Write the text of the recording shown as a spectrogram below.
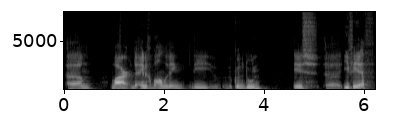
Ehm, maar de enige behandeling die we kunnen doen is eh, IVF.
